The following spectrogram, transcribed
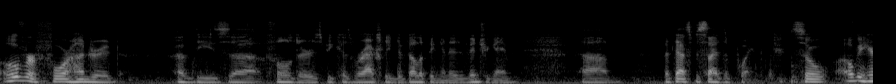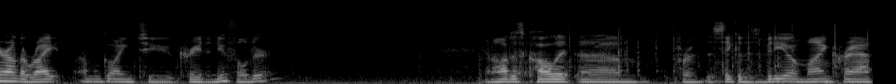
over 400 of these uh, folders because we're actually developing an adventure game. Um, but that's besides the point. So over here on the right, I'm going to create a new folder. And I'll just call it, um, for the sake of this video, Minecraft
